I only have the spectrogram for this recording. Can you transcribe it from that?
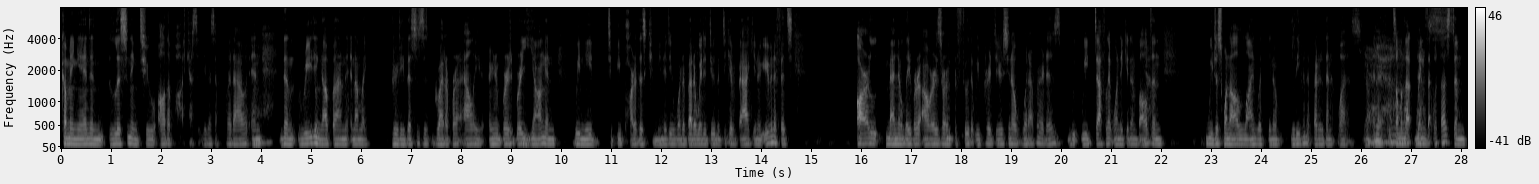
coming in and listening to all the podcasts that you guys have put out, and then reading up on. And I'm like, Rudy, this is right up our alley. I mean, we're we're young, and we need to be part of this community. What a better way to do than to give back? You know, even if it's our manual labor hours or mm-hmm. the food that we produce, you know, whatever it is, we, we definitely want to get involved and we just want to align with, you know, leaving it better than it was. You know, and if it's someone that brings that with us, then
